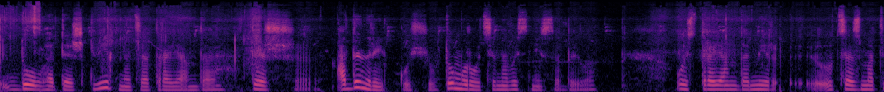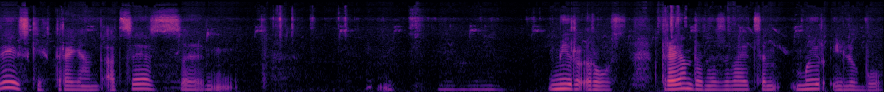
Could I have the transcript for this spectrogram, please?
Довга теж квітне ця троянда. Теж е, один рік кущу. В тому році навесні садила. Ось троянда мір. Це з Матвіївських троянд, а це з Мір роз. Троянда називається Мир і любов.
